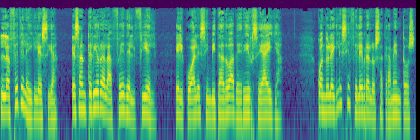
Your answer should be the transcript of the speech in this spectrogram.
La fe de la Iglesia es anterior a la fe del fiel, el cual es invitado a adherirse a ella. Cuando la Iglesia celebra los sacramentos,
